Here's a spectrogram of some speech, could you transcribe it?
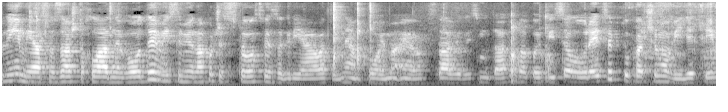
Nije mi jasno zašto hladne vode, mislim i onako će se to sve zagrijavati, nemam pojma, evo stavili smo tako kako je pisalo u receptu pa ćemo vidjeti. E,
